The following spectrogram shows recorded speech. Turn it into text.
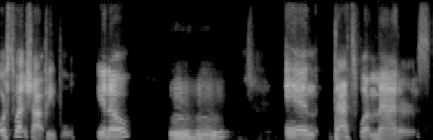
or sweatshop people? You know? Mm-hmm. And that's what matters.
